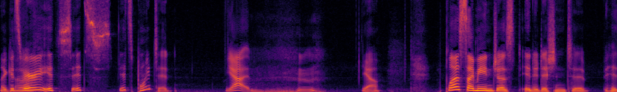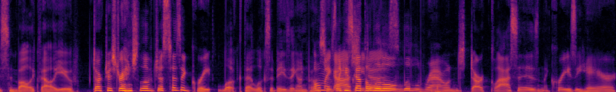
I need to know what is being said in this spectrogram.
Like it's Ugh. very it's it's it's pointed. Yeah. yeah. Plus, I mean, just in addition to his symbolic value, Doctor Strangelove just has a great look that looks amazing on posters. Oh my gosh, like he's got he the does. little little round dark glasses and the crazy hair.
